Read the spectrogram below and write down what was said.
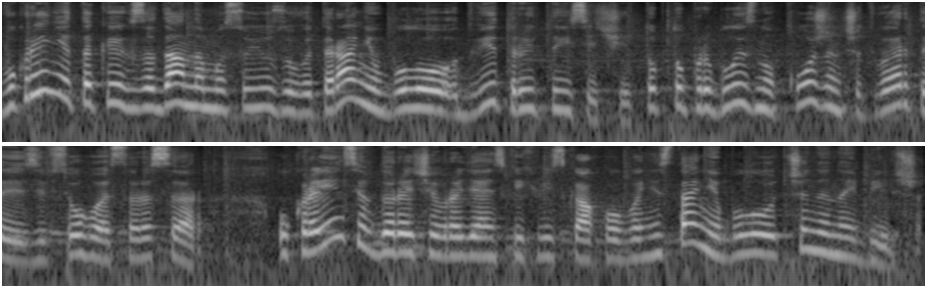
В Україні таких, за даними Союзу ветеранів, було 2-3 тисячі, тобто приблизно кожен четвертий зі всього СРСР. Українців, до речі, в радянських військах в Афганістані було чи не найбільше.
